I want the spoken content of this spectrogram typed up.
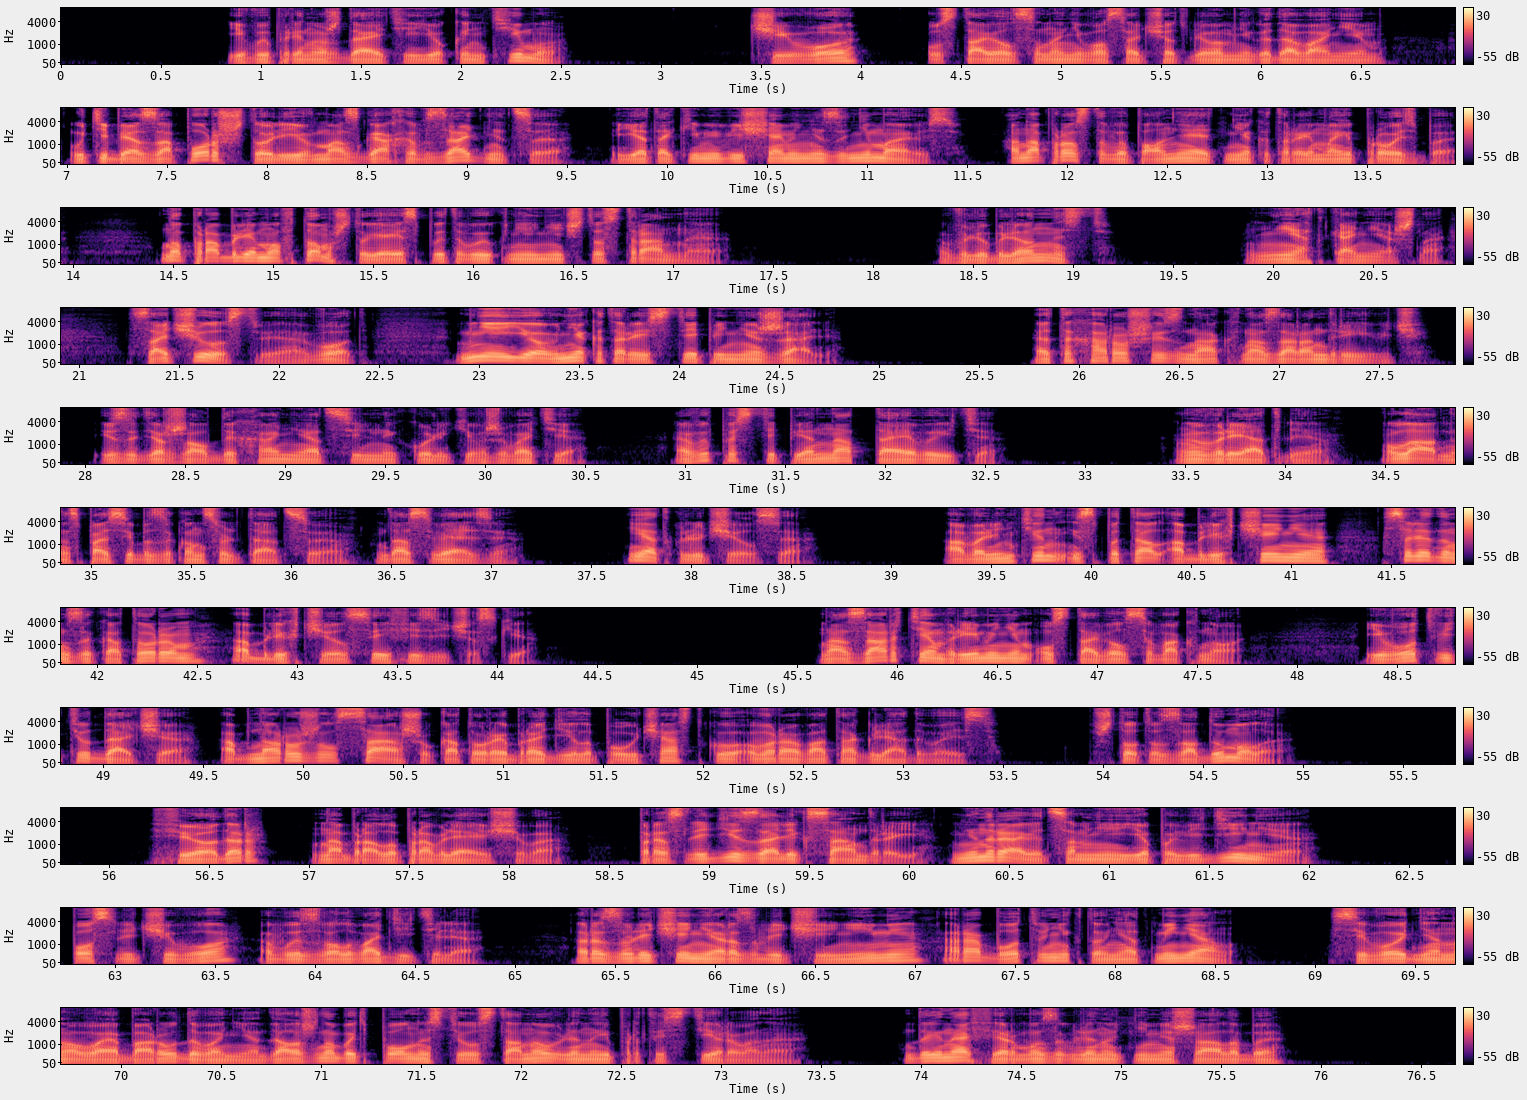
«И вы принуждаете ее к интиму?» «Чего?» — уставился на него с отчетливым негодованием. «У тебя запор, что ли, и в мозгах, и в заднице? Я такими вещами не занимаюсь. Она просто выполняет некоторые мои просьбы. Но проблема в том, что я испытываю к ней нечто странное». «Влюбленность?» «Нет, конечно. Сочувствие, вот. Мне ее в некоторой степени жаль». «Это хороший знак, Назар Андреевич», и задержал дыхание от сильной колики в животе. «А вы постепенно оттаиваете». «Вряд ли. Ладно, спасибо за консультацию. До связи». И отключился. А Валентин испытал облегчение, следом за которым облегчился и физически. Назар тем временем уставился в окно. И вот ведь удача. Обнаружил Сашу, которая бродила по участку, воровато оглядываясь. Что-то задумала? «Федор», — набрал управляющего, — «проследи за Александрой. Не нравится мне ее поведение». После чего вызвал водителя. Развлечения развлечениями, а работу никто не отменял. Сегодня новое оборудование должно быть полностью установлено и протестировано. Да и на ферму заглянуть не мешало бы.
